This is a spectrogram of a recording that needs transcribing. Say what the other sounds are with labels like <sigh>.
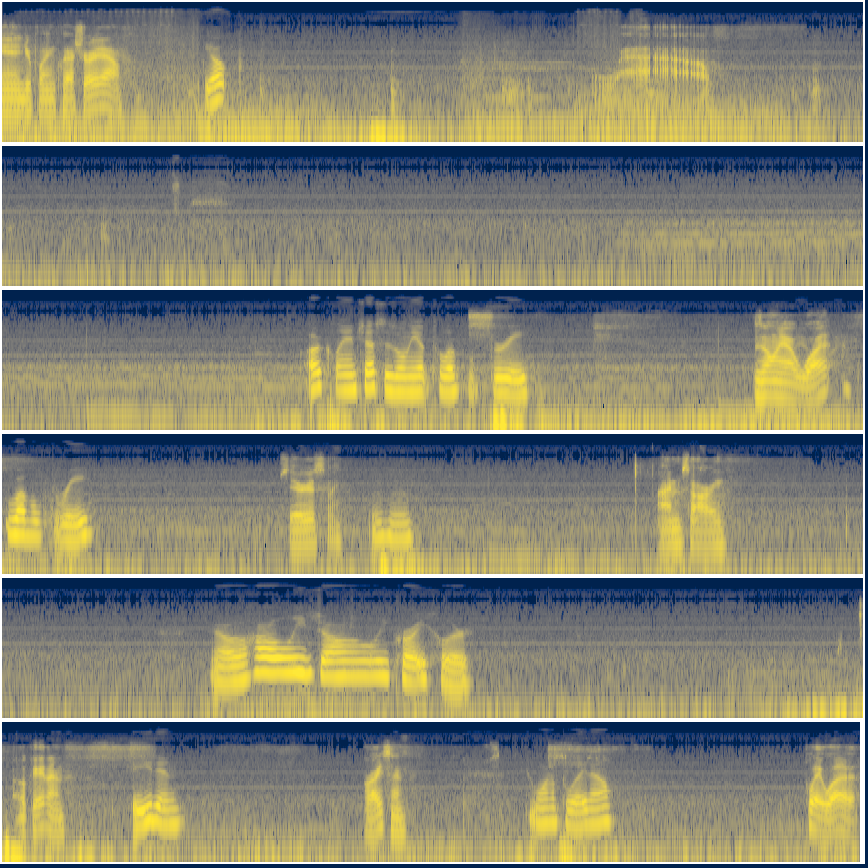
And you're playing Clash Royale. Yep. Wow. Our clan chest is only up to level three. Is only at what? Level three. Seriously? Mm-hmm. I'm sorry. Now, holy jolly Chrysler. Okay then. Aiden, Bryson. do you want to play now? Play what?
